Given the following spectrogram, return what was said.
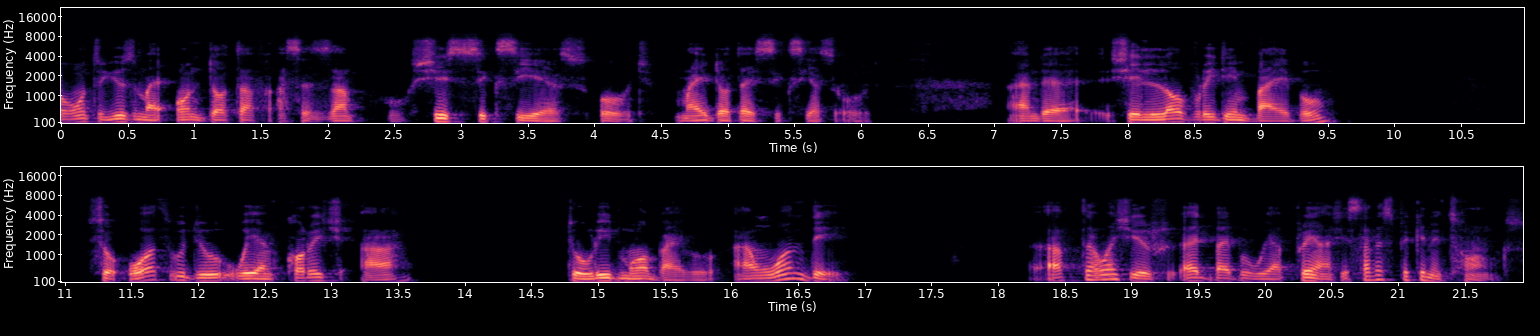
want to use my own daughter as an example. She's six years old. My daughter is six years old, and uh, she loves reading Bible. So what we do, we encourage her to read more Bible. And one day, after when she read Bible, we are praying, and she started speaking in tongues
